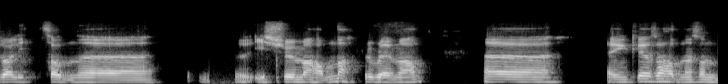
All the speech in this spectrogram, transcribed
var litt sånn uh, issue med han, da. Problemet med han. Uh, egentlig så hadde han en sånn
